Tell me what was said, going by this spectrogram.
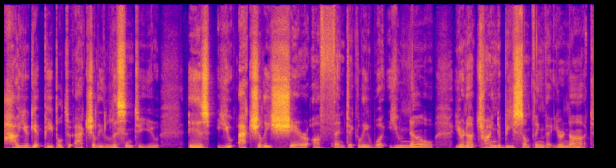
how you get people to actually listen to you is you actually share authentically what you know. You're not trying to be something that you're not.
